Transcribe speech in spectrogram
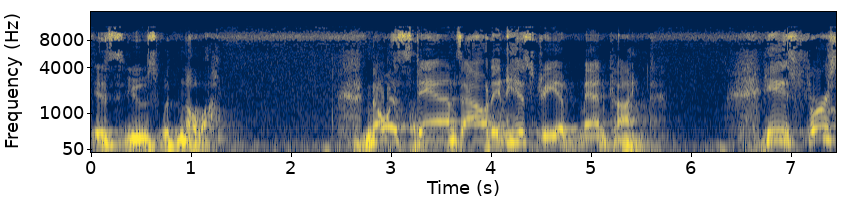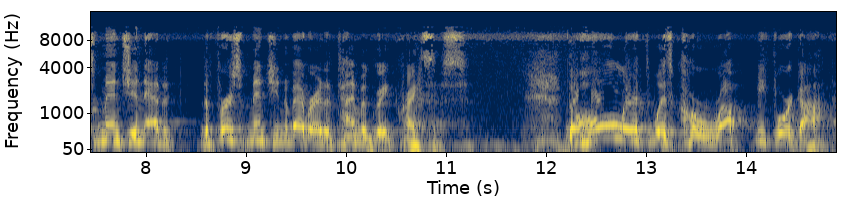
is used with Noah. Noah stands out in history of mankind. He's first mentioned at a, the first mention of ever at a time of great crisis. The whole earth was corrupt before God.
